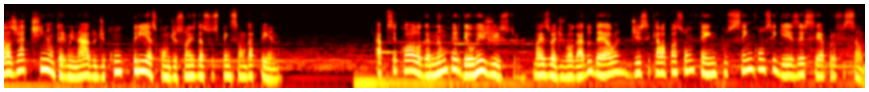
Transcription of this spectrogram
elas já tinham terminado de cumprir as condições da suspensão da pena. A psicóloga não perdeu o registro, mas o advogado dela disse que ela passou um tempo sem conseguir exercer a profissão.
